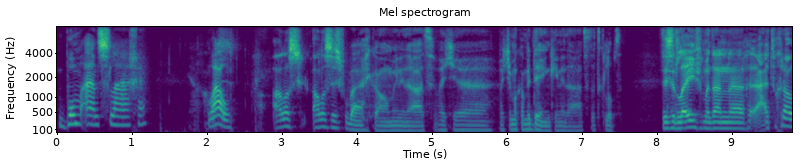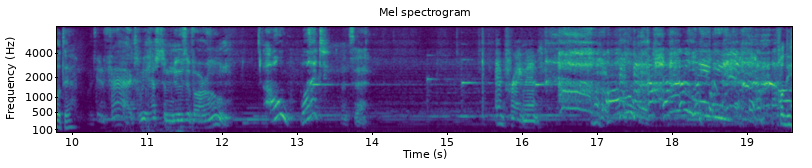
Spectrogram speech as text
bomaanslagen. Ja, Wauw. Alles, alles is voorbij gekomen, inderdaad. Wat je, wat je maar kan bedenken, inderdaad. Dat klopt. Het is het leven, maar dan uh, uitvergroot, hè? In fact, we have some news of our own. Oh, what? What's that? I'm pregnant. Oh, Van die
